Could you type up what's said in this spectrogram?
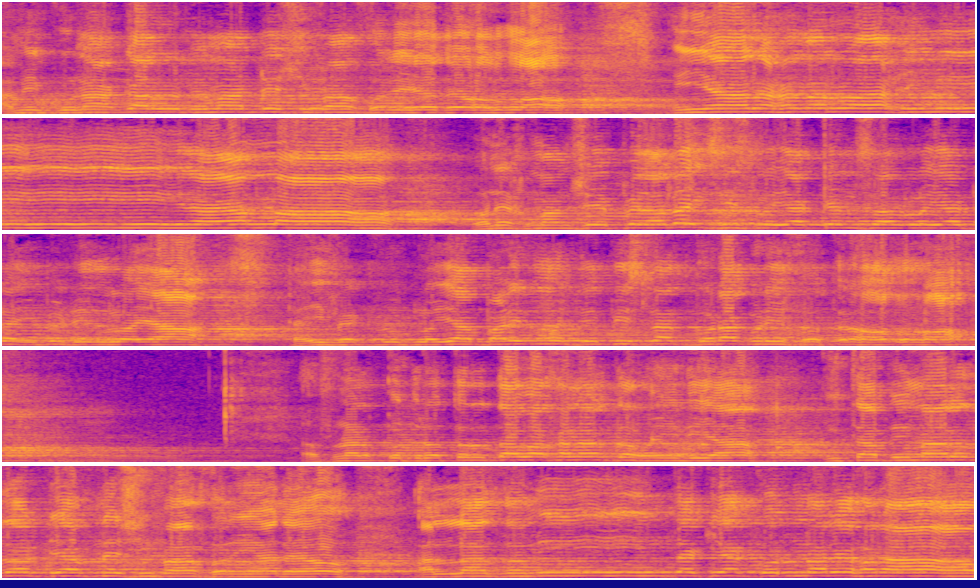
আমি গুনাহগারের বেমারটে শিফা করিয়া দেও আল্লাহ। রাহিমিন। আয় আল্লাহ। অনেক মানুষে প্যারালাইসিস লইয়া, ক্যান্সার লইয়া, ডায়াবেটিস লইয়া, টাইফয়েড রোগ লইয়া বাড়ির মধ্যে খতরা আপনার কুদরতর দাওয়াখানার দাওয়াই দিয়া, ইতা বিমার দরটি আপনি শিফা করিয়া দেও। আল্লাহ জমিন তাকিয়া করুণারে হরাও।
